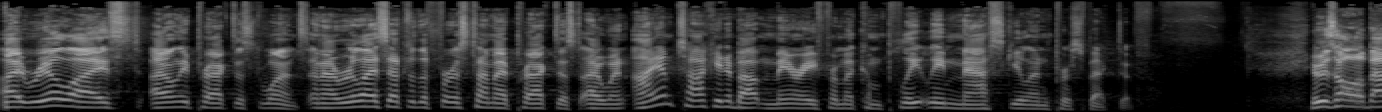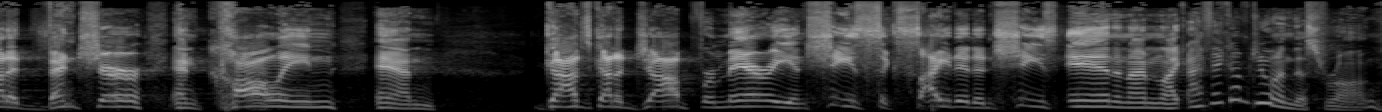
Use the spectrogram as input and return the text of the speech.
I realized I only practiced once, and I realized after the first time I practiced, I went, I am talking about Mary from a completely masculine perspective. It was all about adventure and calling, and God's got a job for Mary, and she's excited and she's in, and I'm like, I think I'm doing this wrong.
